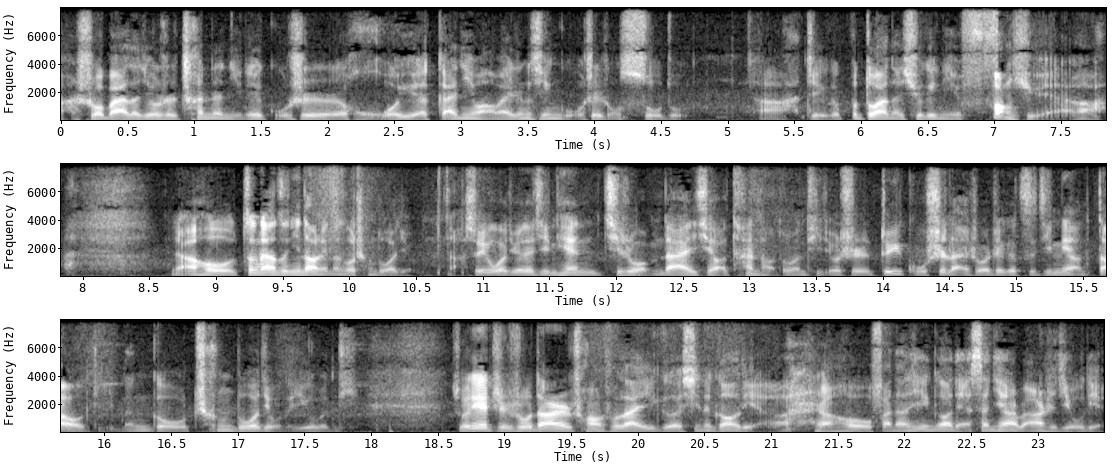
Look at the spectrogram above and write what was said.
啊，说白了就是趁着你这股市活跃，赶紧往外扔新股这种速度，啊，这个不断的去给你放血啊，然后增量资金到底能够撑多久啊？所以我觉得今天其实我们大家一起要探讨的问题，就是对于股市来说，这个资金量到底能够撑多久的一个问题。昨天指数当然创出来一个新的高点啊，然后反弹新高点三千二百二十九点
